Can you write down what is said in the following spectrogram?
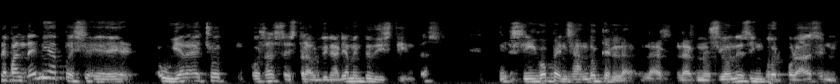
De pandemia, pues eh, hubiera hecho cosas extraordinariamente distintas. Sigo pensando que la- las, las nociones incorporadas en,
